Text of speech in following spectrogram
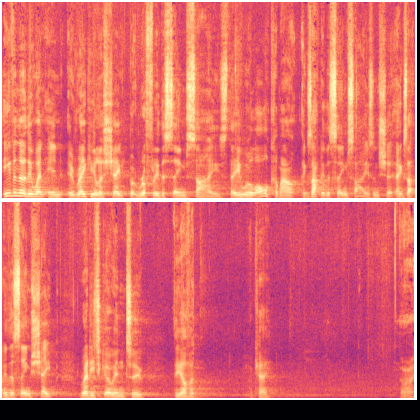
even though they went in irregular shape but roughly the same size, they will all come out exactly the same size and sh- exactly the same shape, ready to go into the oven. Okay? All right.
